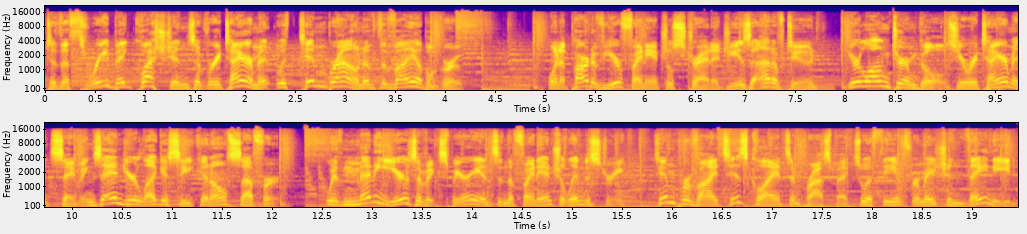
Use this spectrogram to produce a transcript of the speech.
to the three big questions of retirement with Tim Brown of the Viable Group. When a part of your financial strategy is out of tune, your long term goals, your retirement savings, and your legacy can all suffer. With many years of experience in the financial industry, Tim provides his clients and prospects with the information they need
